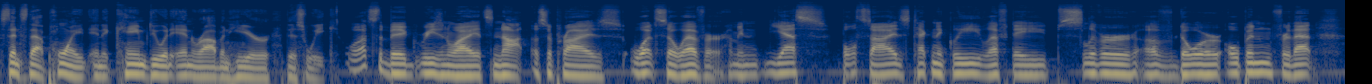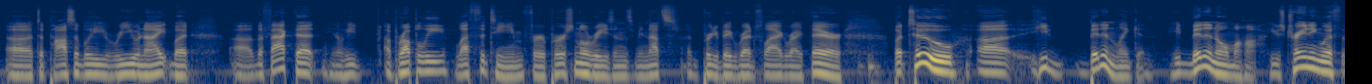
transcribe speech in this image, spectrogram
since that point, and it came to an end, Robin, here this week. Well, that's the big reason why it's not a surprise whatsoever. I mean, yes, both sides technically left a sliver of door open for that uh, to possibly reunite, but uh, the fact that you know he abruptly left the team for personal reasons, I mean that's a pretty big red flag right there. But two, uh, he'd been in Lincoln. He'd been in Omaha. He was training with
